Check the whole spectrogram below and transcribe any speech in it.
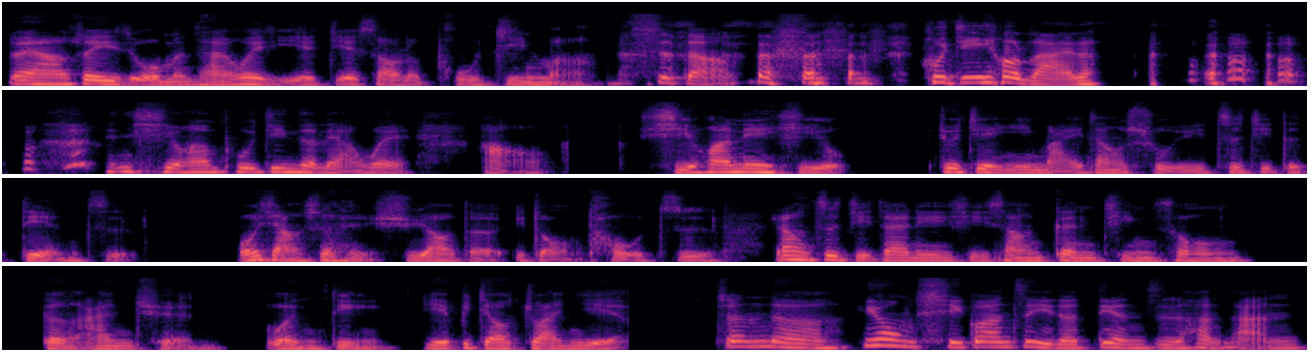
对啊，所以我们才会也介绍了铺巾嘛。是的，铺巾又来了，很喜欢铺巾的两位，好，喜欢练习就建议买一张属于自己的垫子。我想是很需要的一种投资，让自己在练习上更轻松、更安全、稳定，也比较专业。真的，用习惯自己的垫子很难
